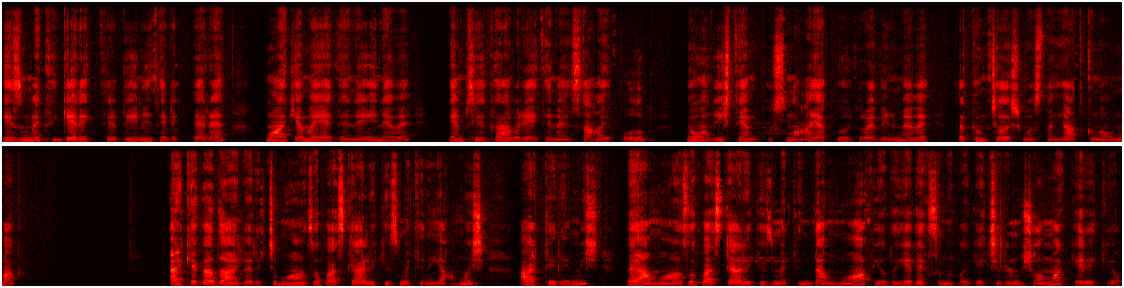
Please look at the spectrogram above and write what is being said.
hizmeti gerektirdiği niteliklere, muhakeme yeteneğine ve temsil kabiliyetine sahip olup yoğun iş temposuna ayak uydurabilme ve takım çalışmasına yatkın olmak, erkek adaylar için muazzaf askerlik hizmetini yapmış, ertelemiş veya muazzaf askerlik hizmetinden muaf ya da yedek sınıfa geçirilmiş olmak gerekiyor.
